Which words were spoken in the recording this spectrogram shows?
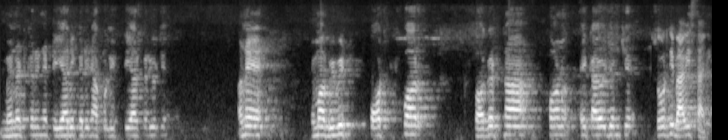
મહેનત કરીને, તૈયારી કરીને આખું લિસ્ટ તૈયાર કર્યું છે. અને એમાં વિવિધ પોસ્ટ પર સ્વાગતના પણ એક આયોજન છે. સોળથી બાવીસ તારીખ.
